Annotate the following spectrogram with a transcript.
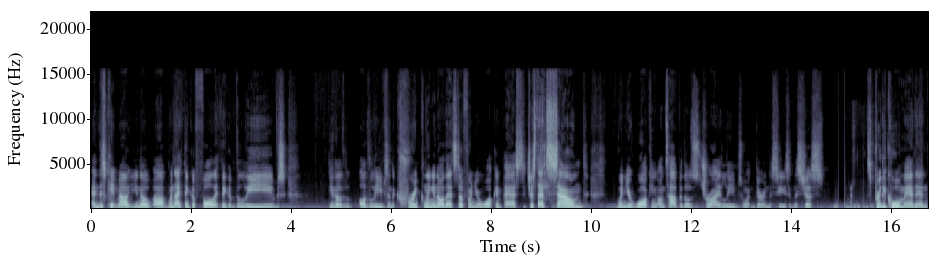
And this came out, you know, uh, when I think of fall, I think of the leaves, you know, all the leaves and the crinkling and all that stuff when you're walking past. Just that sound when you're walking on top of those dry leaves when, during the season. It's just, it's pretty cool, man. And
